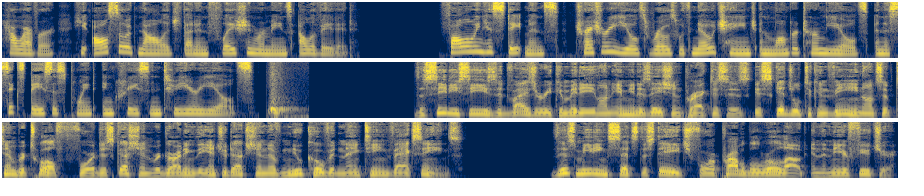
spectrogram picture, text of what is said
However, he also acknowledged that inflation remains elevated. Following his statements, Treasury yields rose with no change in longer term yields and a 6 basis point increase in two year yields. The CDC's Advisory Committee on Immunization Practices is scheduled to convene on September 12 for a discussion regarding the introduction of new COVID 19 vaccines. This meeting sets the stage for a probable rollout in the near future.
